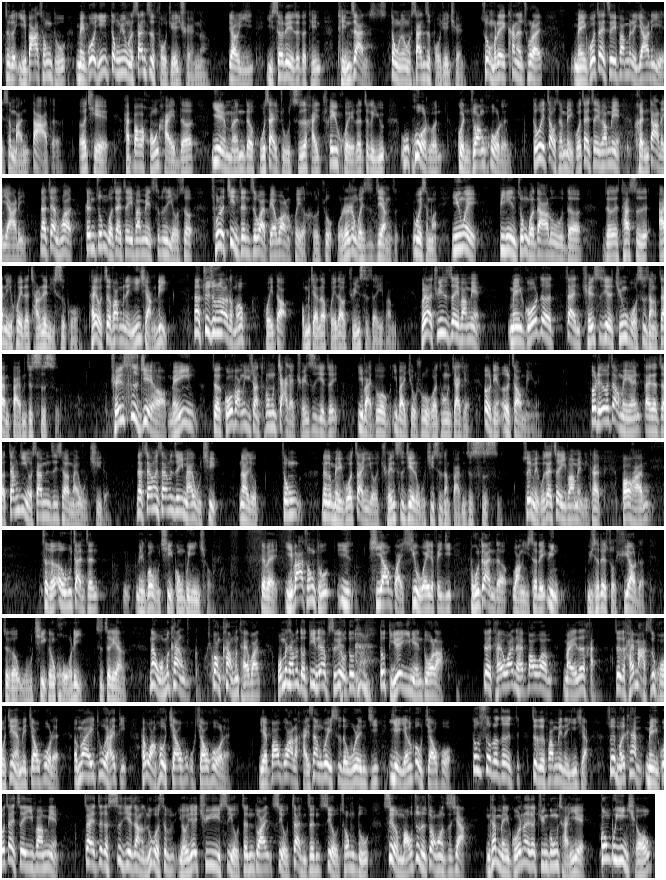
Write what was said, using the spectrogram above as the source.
这个以巴冲突，美国已经动用了三次否决权了，要以以色列这个停停战动用了三次否决权，所以我们可以看得出来，美国在这一方面的压力也是蛮大的，而且还包括红海的、也门的胡塞组织，还摧毁了这个油货轮、滚装货轮。都会造成美国在这一方面很大的压力。那这样的话，跟中国在这一方面是不是有时候除了竞争之外，不要忘了会有合作？我的认为是这样子。为什么？因为毕竟中国大陆的这个它是安理会的常任理事国，它有这方面的影响力。那最重要的，我们回到我们讲到回到军事这一方面，回到军事这一方面，美国的占全世界的军火市场占百分之四十，全世界哈、每一的国防预算通通加起来，全世界这一百多一百九十五个通通加起来二点二兆美元，二点二兆美元，大家知道将近有三分之一是要买武器的。那三分三分之一买武器，那有中那个美国占有全世界的武器市场百分之四十，所以美国在这一方面，你看包含这个俄乌战争，美国武器供不应求，对不对？以巴冲突，一西妖拐 C 五 A 的飞机不断的往以色列运以色列所需要的这个武器跟火力是这个样。那我们看光看我们台湾，我们他们都订的 F 十六都 都抵了一年多了，对，台湾还包括买的海这个海马斯火箭还没交货嘞，M I two 还抵还往后交交货嘞，也包括了海上卫士的无人机也延后交货，都受到这这个方面的影响。所以我们看美国在这一方面，在这个世界上，如果是有一些区域是有争端、是有战争、是有冲突、是有矛盾的状况之下，你看美国那个军工产业供不应求，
